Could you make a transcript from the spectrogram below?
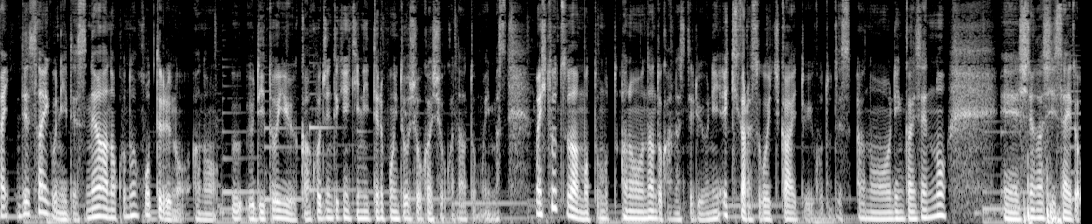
はい。で、最後にですね、あの、このホテルの、あの、売りというか、個人的に気に入ってるポイントを紹介しようかなと思います。まあ、一つはもともと、あの、何度か話しているように、駅からすごい近いということです。あの、臨海線の、えー、品川シーサイド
